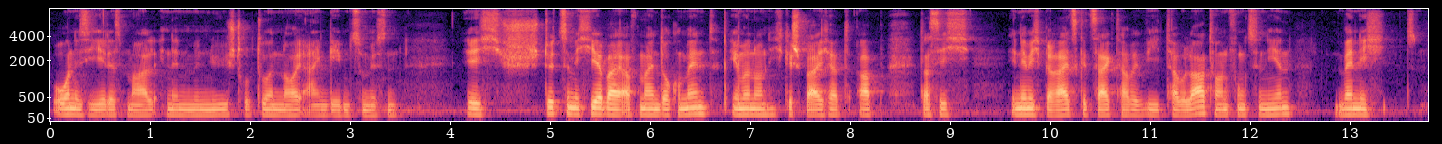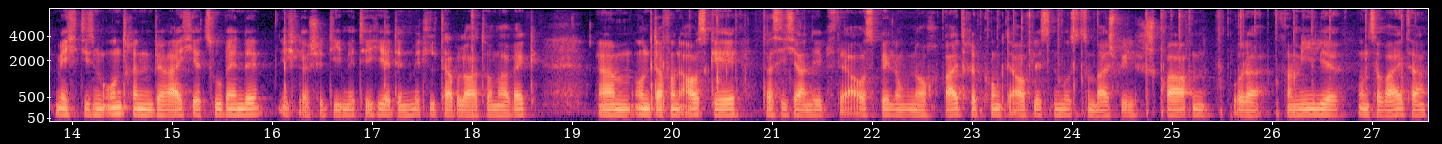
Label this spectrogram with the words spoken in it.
ohne sie jedes Mal in den Menüstrukturen neu eingeben zu müssen. Ich stütze mich hierbei auf mein Dokument, immer noch nicht gespeichert, ab, das ich, in dem ich bereits gezeigt habe, wie Tabulatoren funktionieren. Wenn ich mich diesem unteren Bereich hier zuwende, ich lösche die Mitte hier, den Mitteltabulator mal weg, ähm, und davon ausgehe, dass ich ja nebst der Ausbildung noch weitere Punkte auflisten muss, zum Beispiel Sprachen oder Familie und so weiter,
